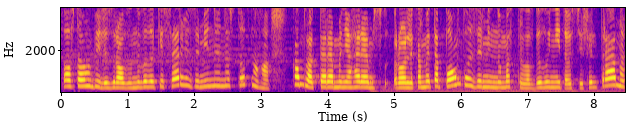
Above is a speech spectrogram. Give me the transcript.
По автомобілю зроблений великий сервіс заміною наступного. Комплект ременя ГРМ з роликами та помпою, замінно мастила в двигуні та усі фільтрами,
